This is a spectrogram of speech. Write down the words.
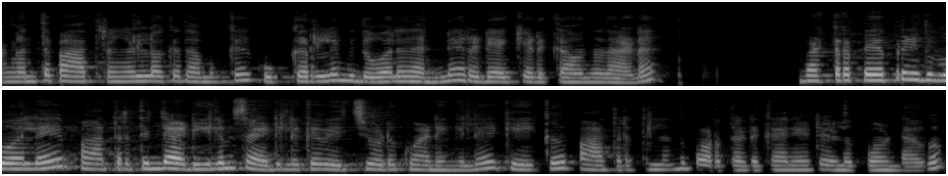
അങ്ങനത്തെ പാത്രങ്ങളിലൊക്കെ നമുക്ക് കുക്കറിലും ഇതുപോലെ തന്നെ റെഡിയാക്കി എടുക്കാവുന്നതാണ്. ബട്ടർ പേപ്പർ ഇതുപോലെ പാത്രത്തിന്റെ അടിയിലും സൈഡിലൊക്കെ വെച്ച് കൊടുക്കുവാണെങ്കിൽ കേക്ക് പാത്രത്തിൽ നിന്ന് പുറത്തെടുക്കാനായിട്ട് എളുപ്പം എളുപ്പമുണ്ടാകും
